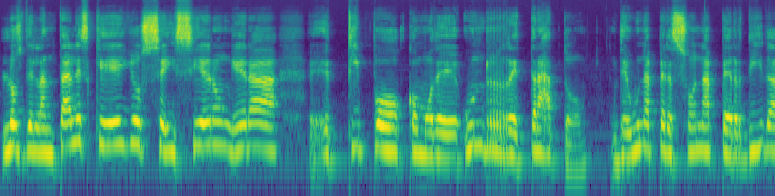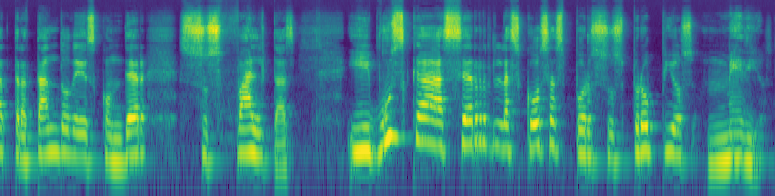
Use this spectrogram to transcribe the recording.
los delantales que ellos se hicieron era eh, tipo como de un retrato de una persona perdida tratando de esconder sus faltas y busca hacer las cosas por sus propios medios.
